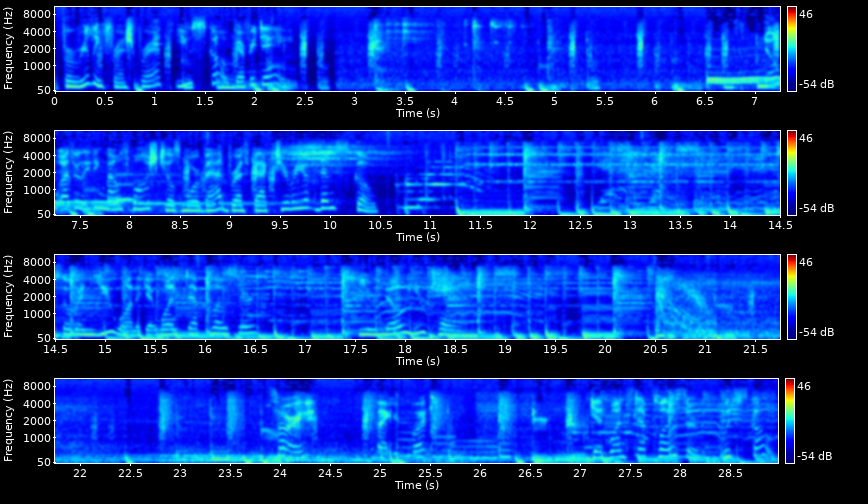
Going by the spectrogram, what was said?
For really fresh breath, use Scope every day. No other leading mouthwash kills more bad breath bacteria than Scope. So when you want to get one step closer, you know you can. Sorry. Is that your foot? Get one step closer with Scope.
